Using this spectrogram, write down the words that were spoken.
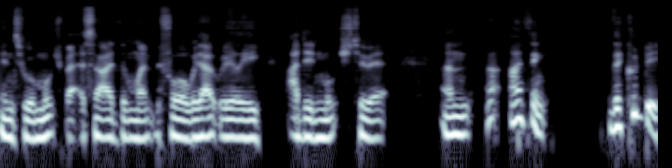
into a much better side than went before without really adding much to it. And i think there could be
